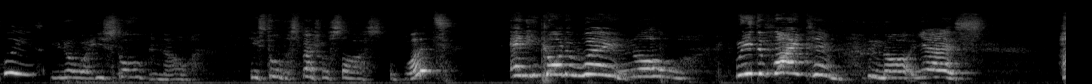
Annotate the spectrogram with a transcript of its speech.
please. You know what he stole? No. He stole the special sauce. What? And he got away. No. We need to find him. No, yes.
